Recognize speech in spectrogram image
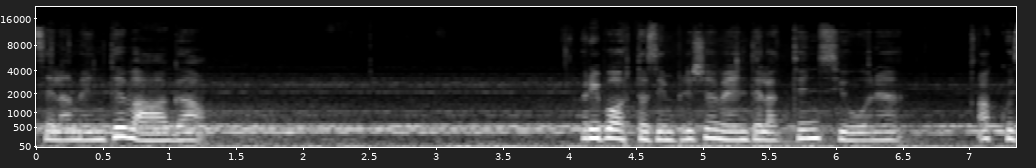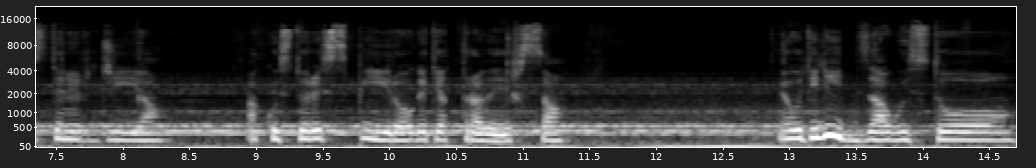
E se la mente vaga, riporta semplicemente l'attenzione a questa energia, a questo respiro che ti attraversa e utilizza questo,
